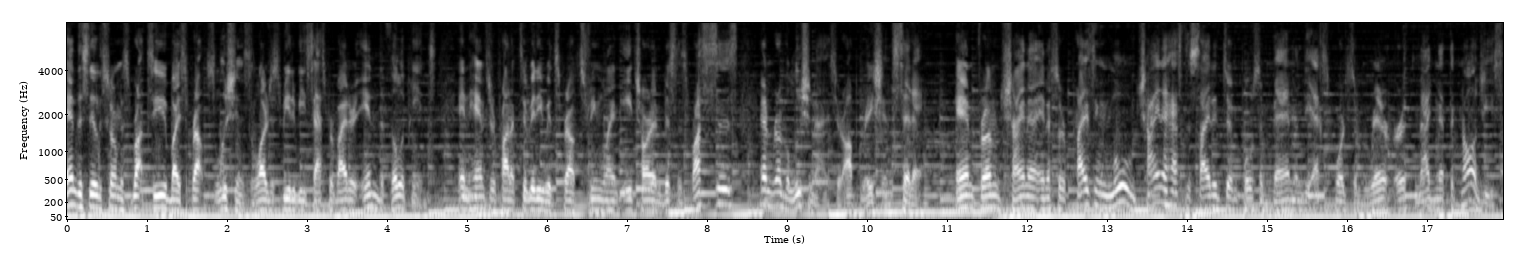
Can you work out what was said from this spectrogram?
And the Daily Scrum is brought to you by Sprout Solutions, the largest B2B SaaS provider in the Philippines. Enhance your productivity with Sprout's streamlined HR and business processes and revolutionize your operations today. And from China, in a surprising move, China has decided to impose a ban on the exports of rare earth magnet technologies,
